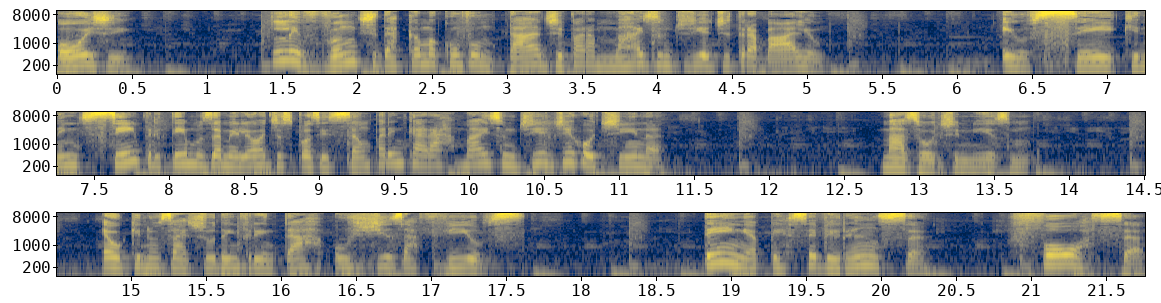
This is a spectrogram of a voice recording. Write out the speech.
Hoje, levante da cama com vontade para mais um dia de trabalho. Eu sei que nem sempre temos a melhor disposição para encarar mais um dia de rotina. Mas o otimismo é o que nos ajuda a enfrentar os desafios. Tenha perseverança, força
